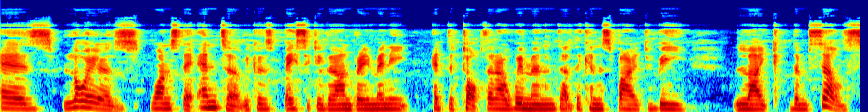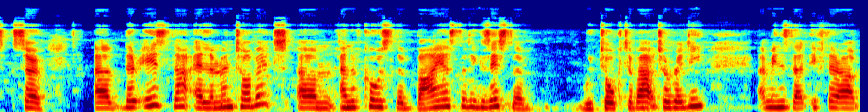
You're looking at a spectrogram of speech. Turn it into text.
as lawyers once they enter, because basically there aren't very many at the top that are women that they can aspire to be like themselves. So uh, there is that element of it. Um, and of course, the bias that exists that we talked about already that means that if there are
